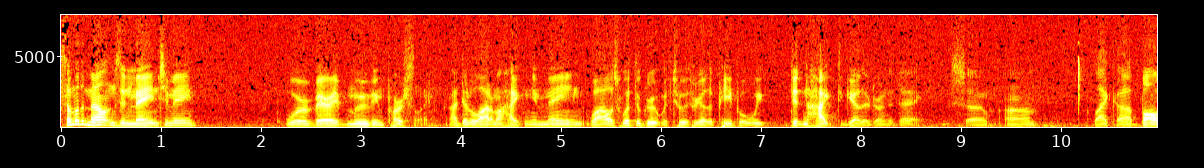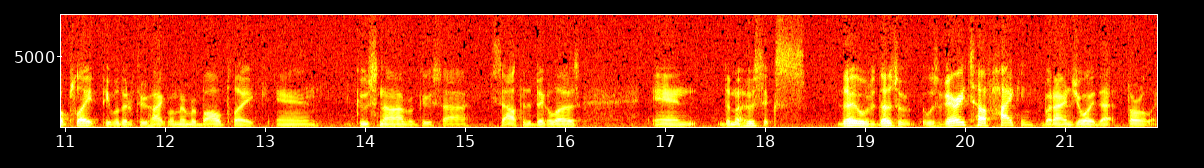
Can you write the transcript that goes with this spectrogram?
Some of the mountains in Maine to me were very moving personally. I did a lot of my hiking in Maine while I was with a group with two or three other people. We didn't hike together during the day. So um, like uh, Baldpate. People that are through hike remember Baldpate and Goose Knob or Goose Eye south of the Bigelows, and the Mahoosics. Those, those were, it was very tough hiking, but I enjoyed that thoroughly,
